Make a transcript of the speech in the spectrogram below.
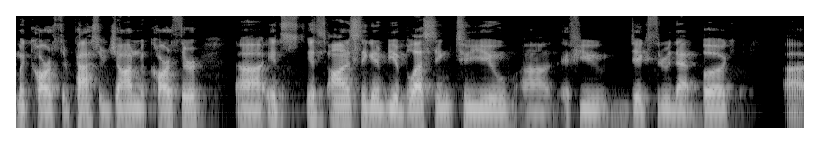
MacArthur, Pastor John MacArthur. Uh, it's, it's honestly going to be a blessing to you uh, if you dig through that book. Uh,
